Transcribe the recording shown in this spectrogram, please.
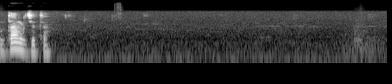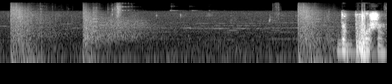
Он там где-то. Да боже!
